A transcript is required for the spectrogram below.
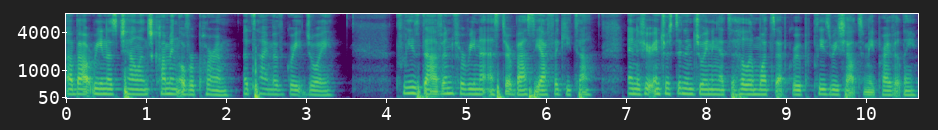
about Rina's challenge coming over Purim, a time of great joy please daven for Rina Esther Bas Yafa Gita. And if you're interested in joining a Tehillim WhatsApp group, please reach out to me privately.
